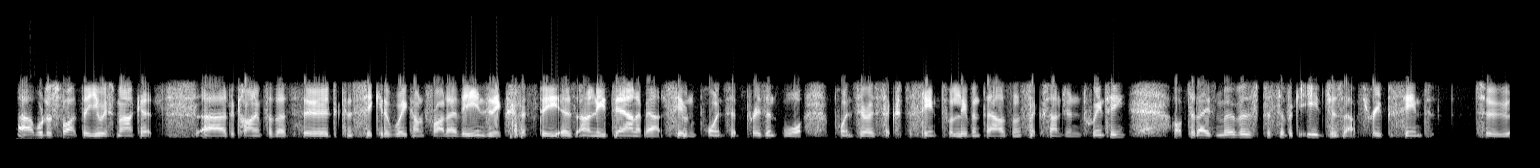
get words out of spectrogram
Uh, well, despite the US markets uh, declining for the third consecutive week on Friday, the NZX 50 is only down about seven points at present, or 0.06% to 11,620. Of today's movers, Pacific Edge is up 3% to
